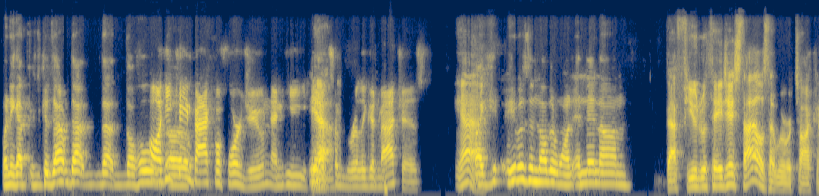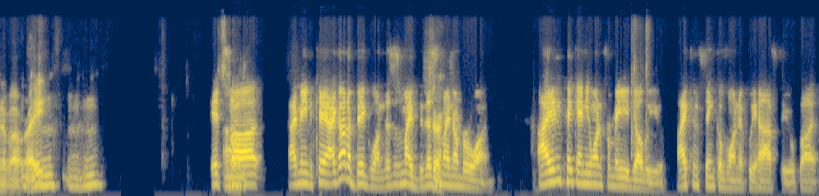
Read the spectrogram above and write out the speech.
when he got because that that that the whole. Oh, he uh, came back before June, and he, he Yeah. had some really good matches. Yeah. Like he, he was another one, and then um. that feud with AJ Styles that we were talking about, right? mhm, mhm. It's Um, uh, I mean, okay, I got a big one. This is my this Sure. is my number one. I didn't pick anyone from AEW. I can think of one if we have to, but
